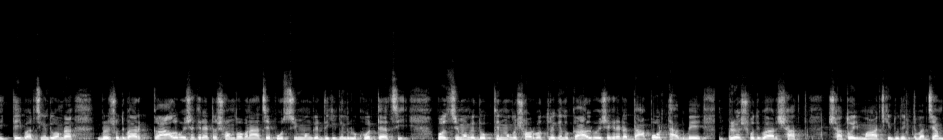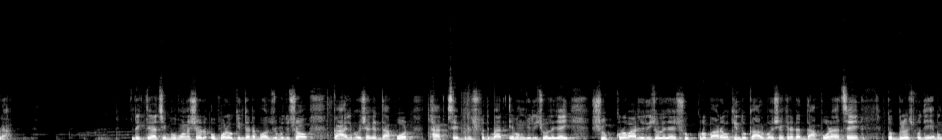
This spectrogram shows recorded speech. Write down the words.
দেখতেই পাচ্ছি কিন্তু আমরা বৃহস্পতিবার কালবৈশাখীর একটা সম্ভাবনা আছে, পশ্চিমবঙ্গের দিকে কিন্তু লক্ষ্য করতে আছি পশ্চিমবঙ্গে দক্ষিণবঙ্গের সর্বত্র কিন্তু কালবৈশাখীর একটা দাপট থাকবে। বৃহস্পতিবার সাত, সাতই মার্চ কিন্তু দেখতে পাচ্ছি আমরা। দেখতে পাচ্ছি ভুবনেশ্বর ওপরেও কিন্তু একটা বজ্রবিদ্যুৎ সহ কাল বৈশাখের দাপট থাকছে বৃহস্পতিবার এবং যদি চলে যাই শুক্রবার, যদি চলে যায় শুক্রবারেও কিন্তু কালবৈশাখের একটা দাপট আছে। তো বৃহস্পতি এবং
